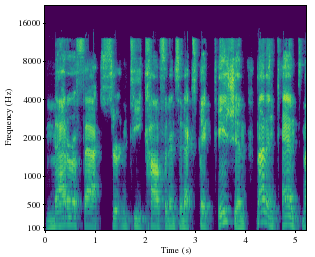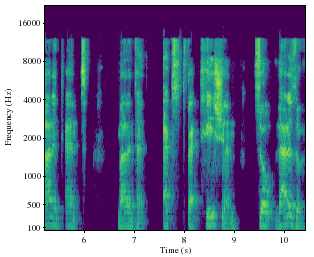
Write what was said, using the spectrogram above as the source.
matter of fact, certainty, confidence, and expectation, not intent, not intent, not intent, expectation. So that is a,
